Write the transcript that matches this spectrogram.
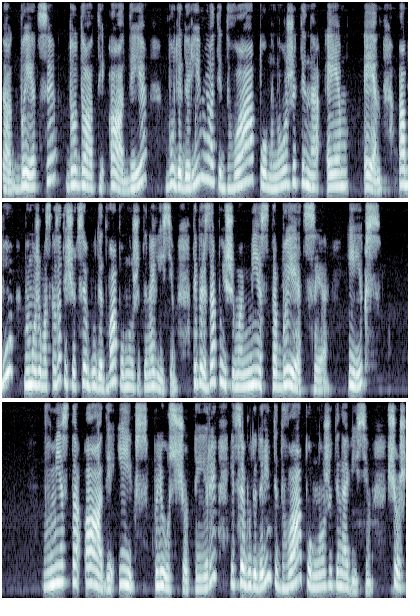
так, BC додати AD буде дорівнювати 2 помножити на MN. Або ми можемо сказати, що це буде 2 помножити на 8. Тепер запишемо місто BC Х вмісто АД х плюс 4, і це буде дорівнювати 2 помножити на 8. Що ж,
